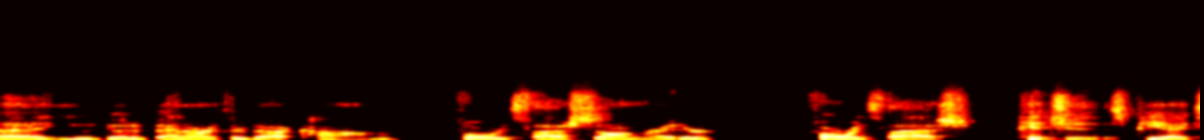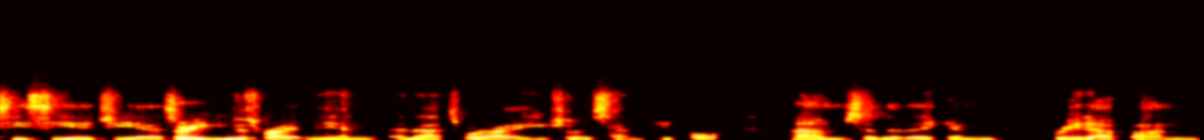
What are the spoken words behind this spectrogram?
uh, you would go to benarthur.com forward slash songwriter forward slash pitches, P I T C H E S, or you can just write me, and, and that's where I usually send people um, so that they can read up on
